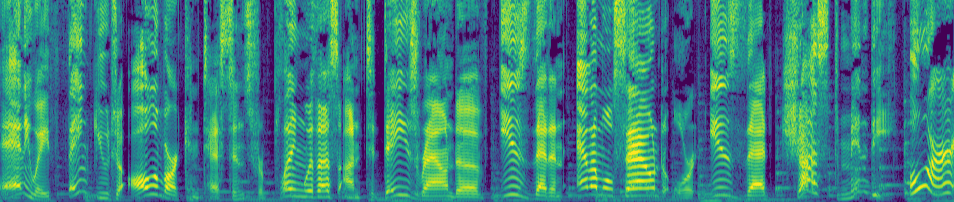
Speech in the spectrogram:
Anyway, thank you to all of our contestants for playing with us on today's round of Is That an Animal Sound or Is That Just Mindy? Or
